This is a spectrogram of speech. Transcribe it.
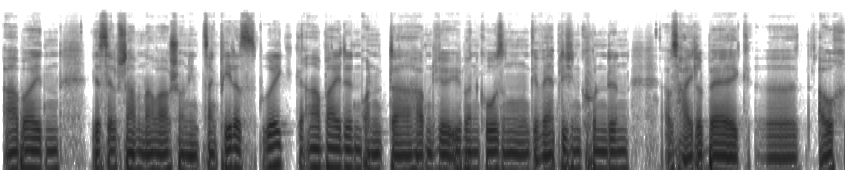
arbeiten. Wir selbst haben aber auch schon in St. Petersburg gearbeitet und da haben wir über einen großen gewerblichen Kunden aus Heidelberg äh, auch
